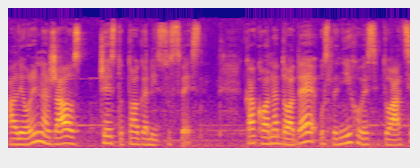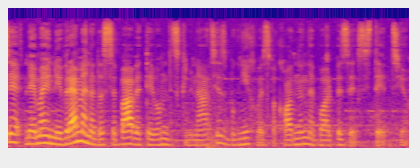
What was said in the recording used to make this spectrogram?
ali oni nažalost često toga nisu svesni. Kako ona dodaje, usled njihove situacije nemaju ni vremena da se bave temom diskriminacije zbog njihove svakodnevne borbe za egzistencijom.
